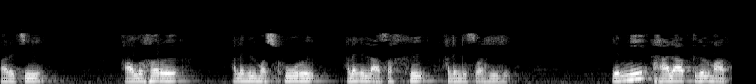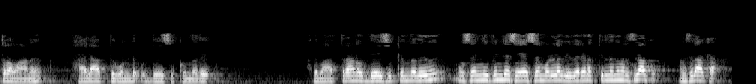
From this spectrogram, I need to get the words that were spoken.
മറിച്ച് അൽഹർ അല്ലെങ്കിൽ മഷ്ഹൂർ അല്ലെങ്കിൽ അസഹ് അല്ലെങ്കിൽ സ്വഹീഹ് എന്നീ ഹാലാത്തുകൾ മാത്രമാണ് ഹാലാത്ത് കൊണ്ട് ഉദ്ദേശിക്കുന്നത്. അത് മാത്രമാണ് ഉദ്ദേശിക്കുന്നത് മുസന്നിഫിന്റെ ശേഷമുള്ള വിവരണത്തിൽ നിന്ന് മനസ്സിലാക്കും മനസ്സിലാക്കാം.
